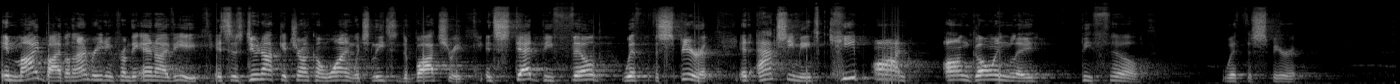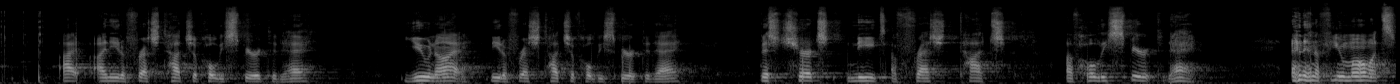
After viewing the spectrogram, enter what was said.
in my Bible, and I'm reading from the NIV, it says, Do not get drunk on wine, which leads to debauchery. Instead, be filled with the Spirit. It actually means keep on ongoingly be filled with the Spirit. I, I need a fresh touch of Holy Spirit today. You and I need a fresh touch of Holy Spirit today. This church needs a fresh touch of Holy Spirit today. And in a few moments,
